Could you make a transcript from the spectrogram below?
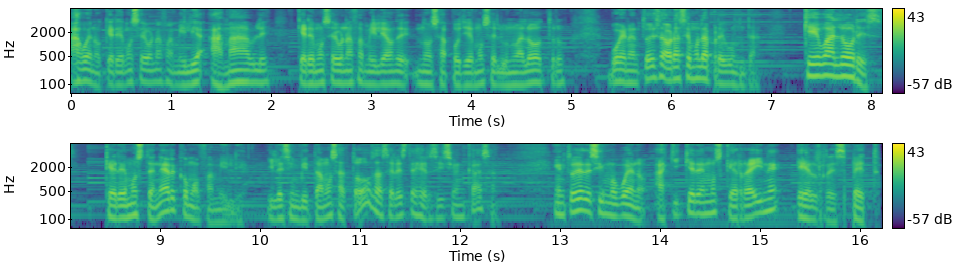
Ah, bueno, queremos ser una familia amable, queremos ser una familia donde nos apoyemos el uno al otro. Bueno, entonces ahora hacemos la pregunta, ¿qué valores queremos tener como familia? Y les invitamos a todos a hacer este ejercicio en casa. Entonces decimos, bueno, aquí queremos que reine el respeto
